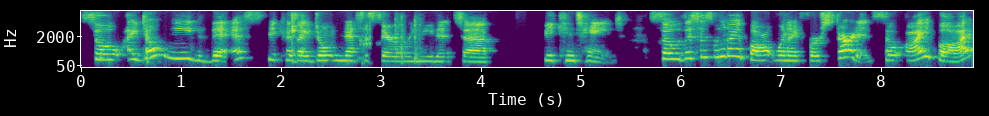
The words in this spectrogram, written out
So I don't need this because I don't necessarily need it to be contained. So this is what I bought when I first started. So I bought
